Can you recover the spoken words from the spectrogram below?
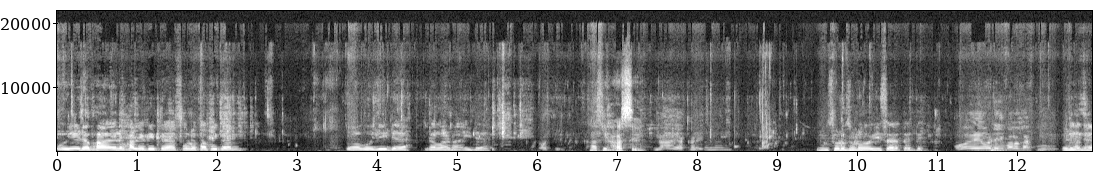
ওইটা ভা এনে ফালে দিতে ছোট তাফিকান তোমাকে ওই যে ইডে ডালাটা ইডে খাসি হাসি ছোট ছোট ইসে তাইতে এটা নে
